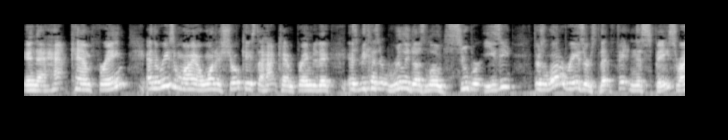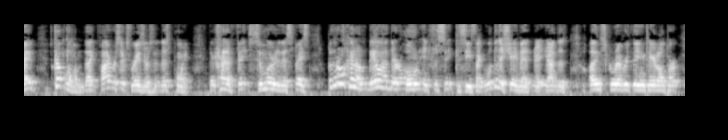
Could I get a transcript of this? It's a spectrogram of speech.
in the hat cam frame. And the reason why I want to showcase the hat cam frame today is because it really does load super easy. There's a lot of razors that fit in this space, right? There's a couple of them, like five or six razors at this point that kind of fit similar to this space, but they're all kind of, they all have their own intricacies. Like look at the shave end, right? You have to unscrew everything and take it all apart.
